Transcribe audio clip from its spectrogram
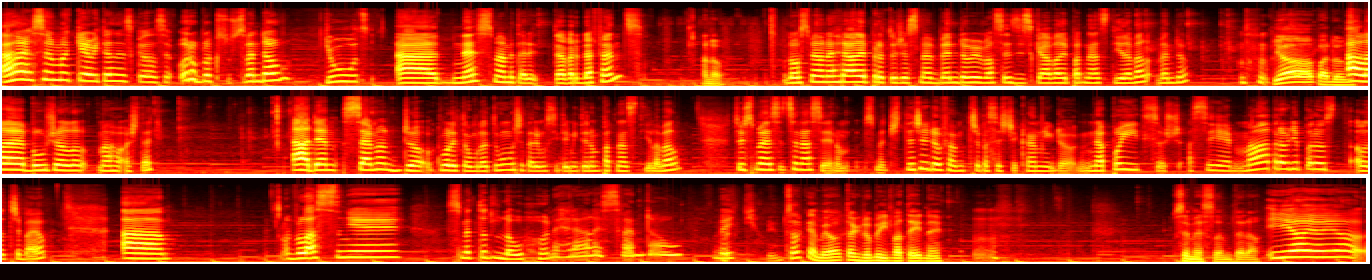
Ahoj, já jsem Maki a vítám dneska zase u Robloxu s Vendou. Čus. A dnes máme tady Tower Defense. Ano. Dlouho jsme ho nehráli, protože jsme Vendovi vlastně získávali 15. level, Vendo. Jo, pardon. Ale bohužel má ho až teď. A jdem sem do, kvůli tomu tomu, že tady musíte mít jenom 15. level. Což jsme sice nás je jenom, jsme čtyři, doufám třeba se ještě k nám někdo napojí, což asi je malá pravděpodobnost, ale třeba jo. A vlastně jsme to dlouho nehráli s Vendou, viď? Celkem jo, tak dobrý dva týdny. Si myslím teda. Jo, jo, jo.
